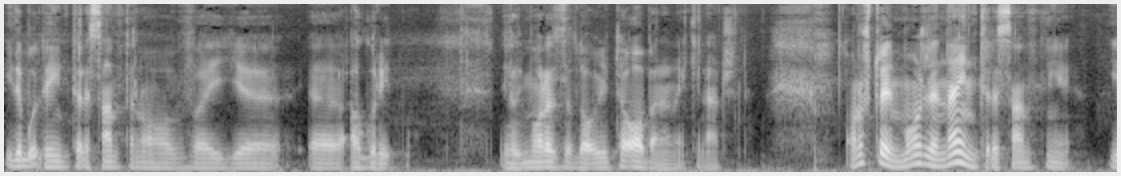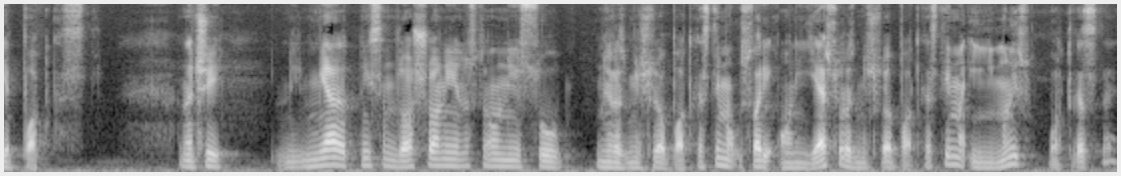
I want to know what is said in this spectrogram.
i da bude interesantan ovaj, e, e, algoritmu. Ili mora da zadovoljite oba na neki način. Ono što je možda najinteresantnije je podcast. Znači, ja nisam došao, oni jednostavno nisu ni razmišljali o podcastima, u stvari oni jesu razmišljali o podcastima i imali su podcaste,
